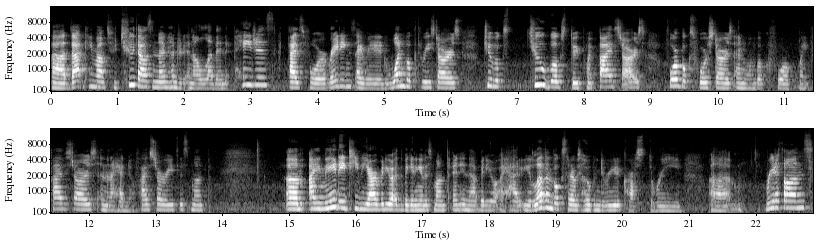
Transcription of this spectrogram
Uh, that came out to 2,911 pages. As for ratings, I rated one book three stars, two books two books 3.5 stars, four books four stars, and one book 4.5 stars. And then I had no five star reads this month. Um, I made a TBR video at the beginning of this month, and in that video I had 11 books that I was hoping to read across three um, readathons.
